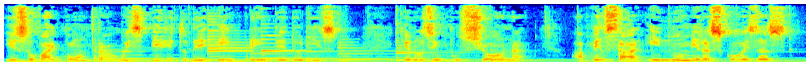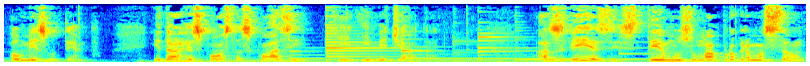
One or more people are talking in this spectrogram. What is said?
Isso vai contra o espírito de empreendedorismo, que nos impulsiona a pensar inúmeras coisas ao mesmo tempo e dar respostas quase que imediata. Às vezes temos uma programação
